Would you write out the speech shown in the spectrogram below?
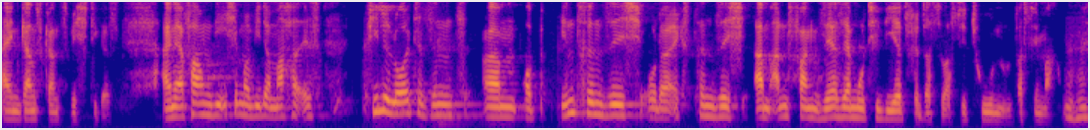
ein ganz, ganz wichtiges. Eine Erfahrung, die ich immer wieder mache, ist, viele Leute sind, ähm, ob intrinsisch oder extrinsisch, am Anfang sehr, sehr motiviert für das, was sie tun und was sie machen. Mhm.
